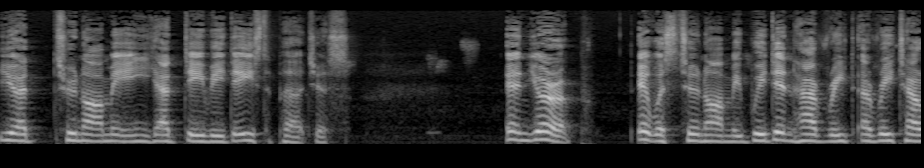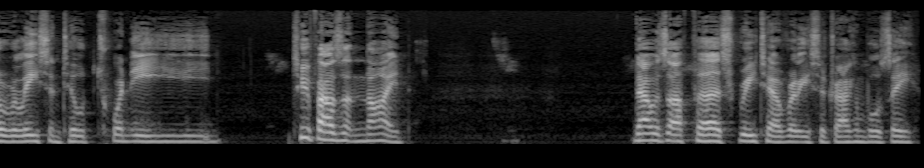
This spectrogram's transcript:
you had Toonami and you had DVDs to purchase. In Europe, it was Toonami. We didn't have re- a retail release until 20, 2009. That was our first retail release of Dragon Ball Z.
